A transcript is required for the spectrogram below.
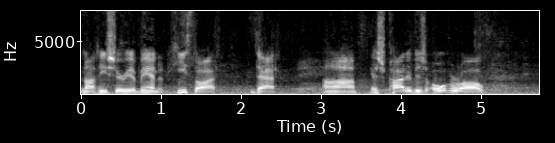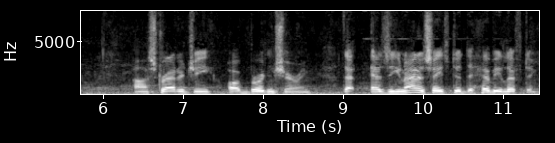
Northeast Syria abandoned. He thought that uh, as part of his overall uh, strategy of burden sharing, that as the United States did the heavy lifting,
